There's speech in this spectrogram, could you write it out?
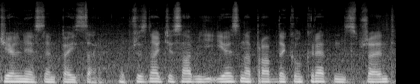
Dzielny jest ten Pacer. No przyznajcie sami, jest naprawdę konkretny sprzęt.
